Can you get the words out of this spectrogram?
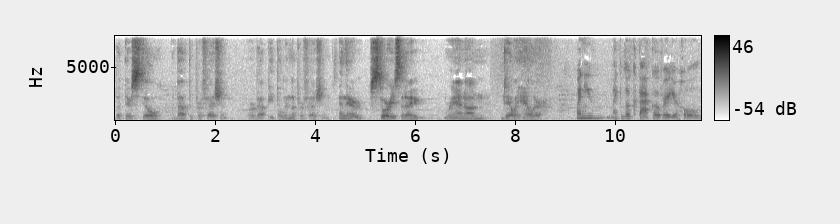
but they're still about the profession or about people in the profession. And they're stories that I ran on Daily Heller. When you like look back over your whole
